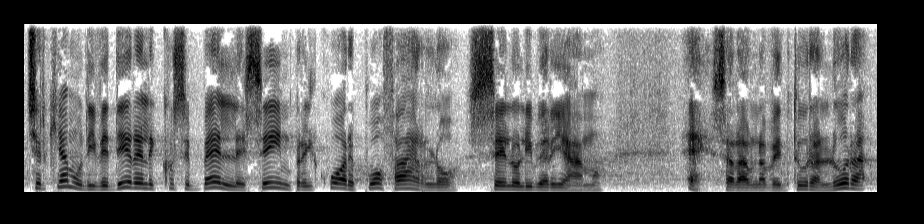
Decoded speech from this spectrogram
cerchiamo di vedere le cose belle sempre, il cuore può farlo se lo liberiamo. Eh, sarà un'avventura allora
